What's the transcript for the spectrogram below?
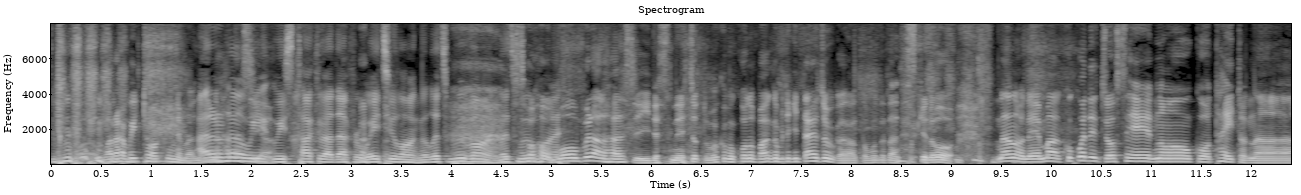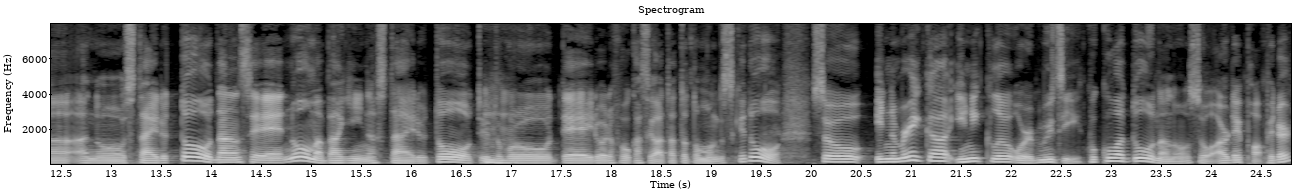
What are we talking about? I 何 don't の know. 話 We や？we talked about that for way too long. Let's move on. Let's そ move う、on. もうブラの話いいですね。ちょっと僕もこの番組的に大丈夫かなと思ってたんですけど、なので、まあ、ここで女性のこうタイトなあのスタイルと、男性のまあバギーなスタイルと、というところでいろいろフォーカスが当たったと思うんですけど、So, in America, Uniqlo or Muji, ここはどうなの ?So, are they popular?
